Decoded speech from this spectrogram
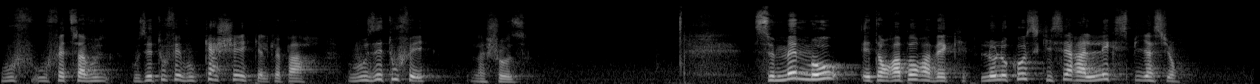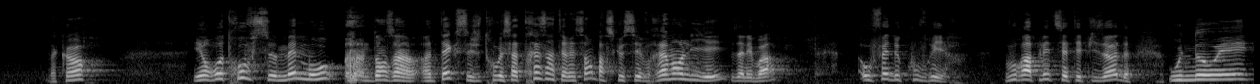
vous, faites ça, vous, vous étouffez, vous cachez quelque part, vous étouffez la chose. Ce même mot est en rapport avec l'Holocauste qui sert à l'expiation. D'accord? Et on retrouve ce même mot dans un, un texte, et j'ai trouvé ça très intéressant parce que c'est vraiment lié, vous allez voir, au fait de couvrir. Vous vous rappelez de cet épisode où Noé,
